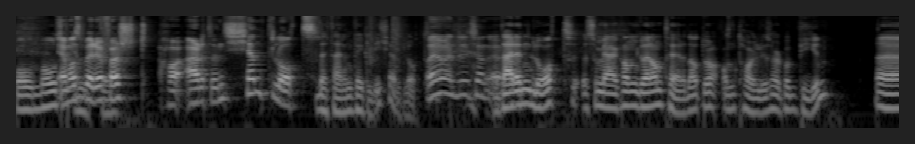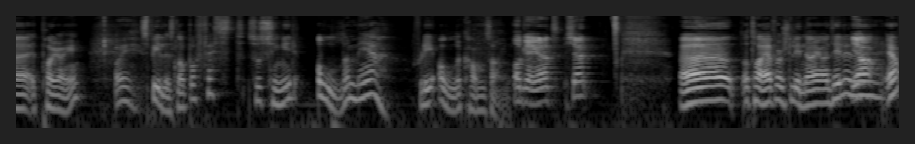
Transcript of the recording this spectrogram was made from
almost Jeg må spørre empty. først. Er dette en kjent låt? Dette er en veldig kjent låt. Oh, ja, veldig kjent, ja. Det er en låt som jeg kan garantere deg at du har antageligvis hørt på byen uh, et par ganger. Oi. Spilles nå på fest, så synger alle med. Fordi alle kan sangen. OK, greit. Kjør. Uh, da tar jeg første linja en gang til. Ja. Ja.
